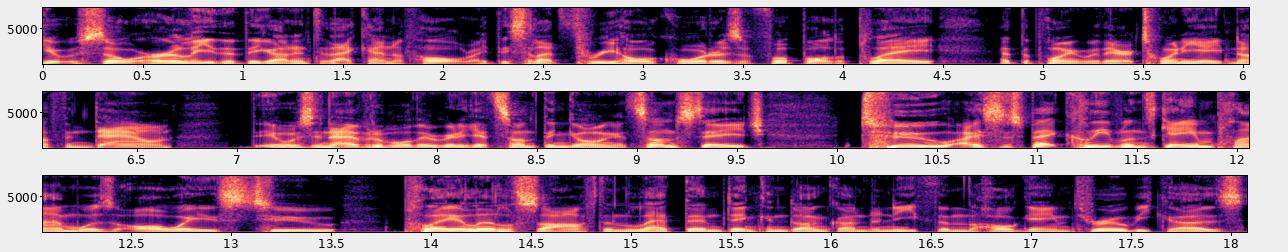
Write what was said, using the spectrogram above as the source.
it was so early that they got into that kind of hole, right? They still had three whole quarters of football to play at the point where they were 28 nothing down. It was inevitable they were going to get something going at some stage. Two, I suspect Cleveland's game plan was always to play a little soft and let them dink and dunk underneath them the whole game through because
